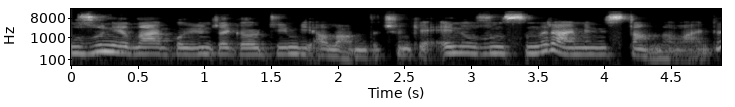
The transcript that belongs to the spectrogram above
uzun yıllar boyunca gördüğüm bir alandı. Çünkü en uzun sınır Ermenistan'la vardı.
